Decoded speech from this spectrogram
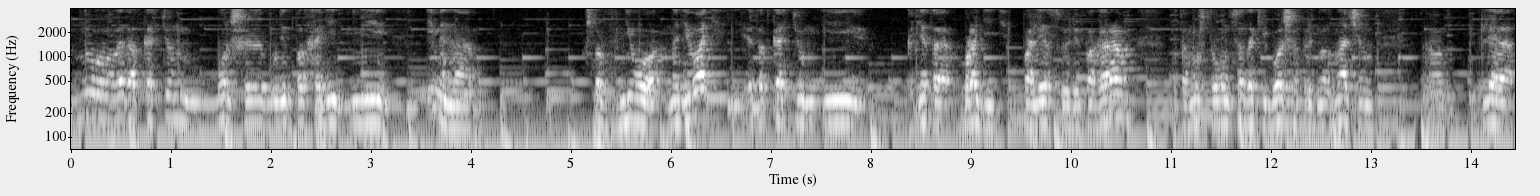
Ну, этот костюм больше будет подходить не именно, чтобы в него надевать этот костюм и где-то бродить по лесу или по горам, потому что он все-таки больше предназначен э, для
